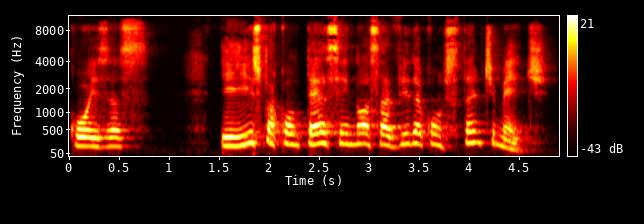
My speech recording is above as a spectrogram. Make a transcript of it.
coisas e isto acontece em nossa vida constantemente.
